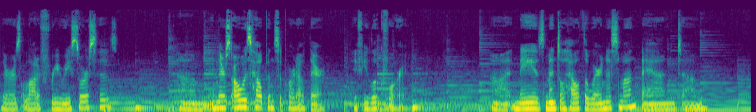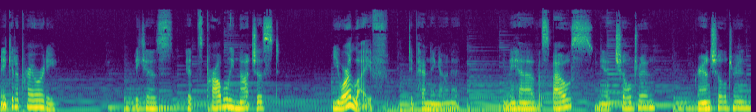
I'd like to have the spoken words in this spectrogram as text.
there is a lot of free resources. Um, and there's always help and support out there if you look for it. Uh, May is Mental Health Awareness Month, and um, make it a priority because it's probably not just your life depending on it. You may have a spouse, you may have children, grandchildren,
